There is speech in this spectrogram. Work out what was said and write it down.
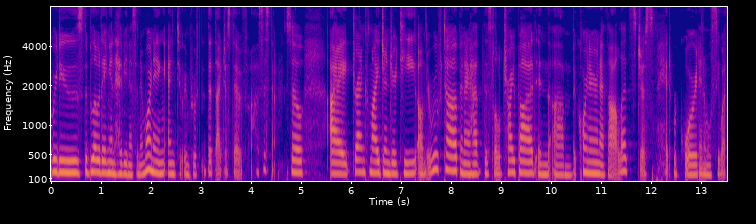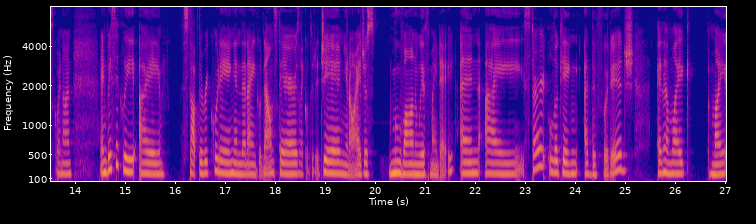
reduce the bloating and heaviness in the morning and to improve the digestive uh, system. So I drank my ginger tea on the rooftop and I had this little tripod in um, the corner and I thought let's just hit record and we'll see what's going on. And basically I stop the recording and then I go downstairs, I go to the gym, you know, I just move on with my day. And I start looking at the footage and I'm like, my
